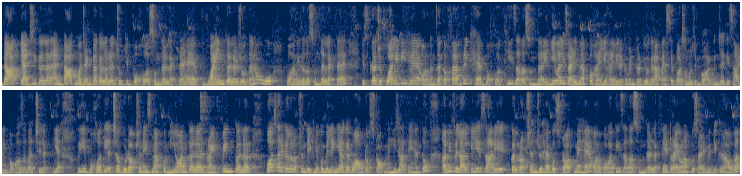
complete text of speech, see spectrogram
डार्क प्याजी colour and dark magenta colour है, जो कि बहुत सुंदर लगता है वाइन कलर जो होता है ना, वो बहुत ही ज़्यादा सुंदर लगता है। इसका जो क्वालिटी है ऑर्गेंजा का, फैब्रिक है, बहुत ही ज़्यादा सुंदर है। ये वाली साड़ी मैं आपको हाईली हाईली रिकमेंड करती हूँ, अगर आप ऐसे पर्सन हो जिनको ऑर्गेंजा की साड़ी बहुत ज़्यादा अच्छी लगती है तो ये बहुत ही अच्छा गुड ऑप्शन है। इसमें आपको neon colour bright pink colour बहुत सारे कलर ऑप्शन देखने को मिलेंगे, अगर वो आउट ऑफ़ स्टॉक नहीं जाते हैं तो। अभी फ़िलहाल के लिए सारे कलर ऑप्शन जो है वो स्टॉक में है और बहुत ही ज़्यादा सुंदर लगते हैं। ट्राई ऑन आपको साइड में दिख रहा होगा।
